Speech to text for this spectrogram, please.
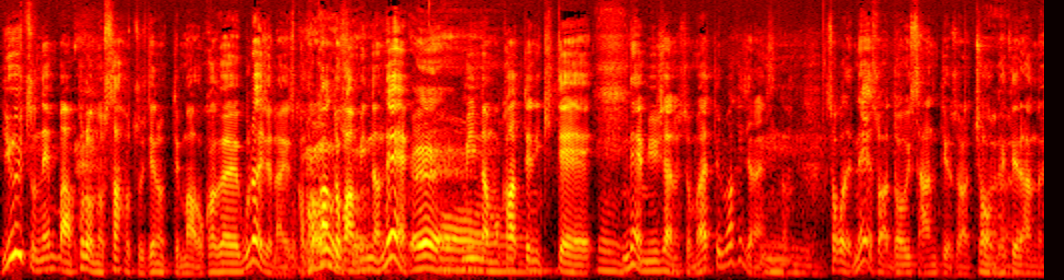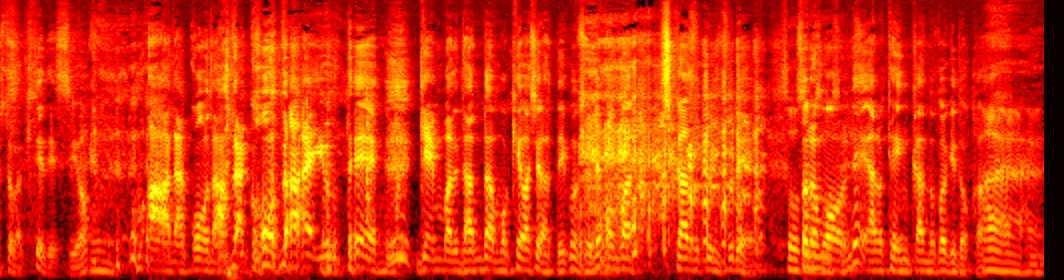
唯一ねまあプロのスタッフついてるのってまあおかげぐらいじゃないですか。他のとかはみんなねえみんなも勝手に来てねミュージシャンの人もやってるわけじゃないですか。そこでねその土井さんっていうその超ベテランの人が来てですよ。ああだこうだああだこうだ言って現場でだんだんもう険しくなっていくんですよね。本番近づくにつれ。それもねあの転換の時とか。はいはいはい。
